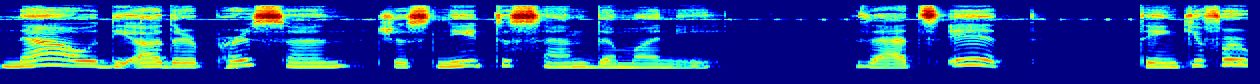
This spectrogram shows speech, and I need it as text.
Now, the other person just need to send the money. That's it. Thank you for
